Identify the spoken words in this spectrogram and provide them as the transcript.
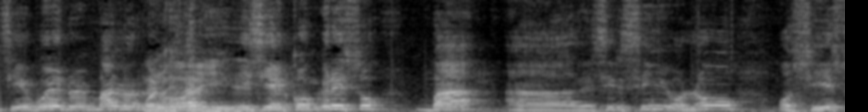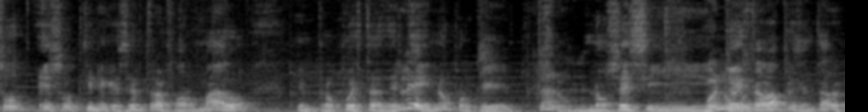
si es bueno, es malo, Bueno, regular, ahí y si el Congreso va a decir sí o no, o si eso, eso tiene que ser transformado en propuestas de ley, ¿no? Porque Claro. no sé si Bueno, Toesta pues- va a presentar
